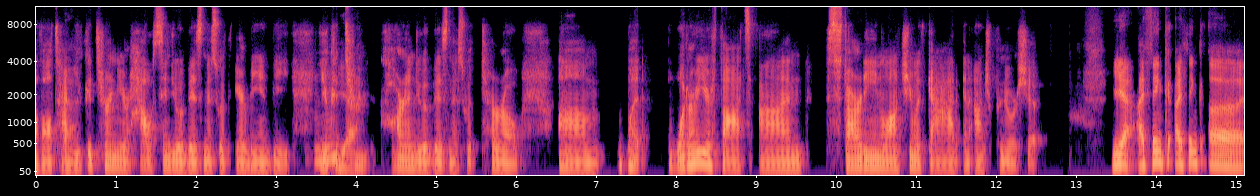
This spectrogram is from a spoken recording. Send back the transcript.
of all time Yeah. you could turn your house into a business with airbnb you Mhm. could Yeah. turn your car into a business with Turo. Um, but what are your thoughts on starting, launching with God and entrepreneurship? Yeah, I think I think uh,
